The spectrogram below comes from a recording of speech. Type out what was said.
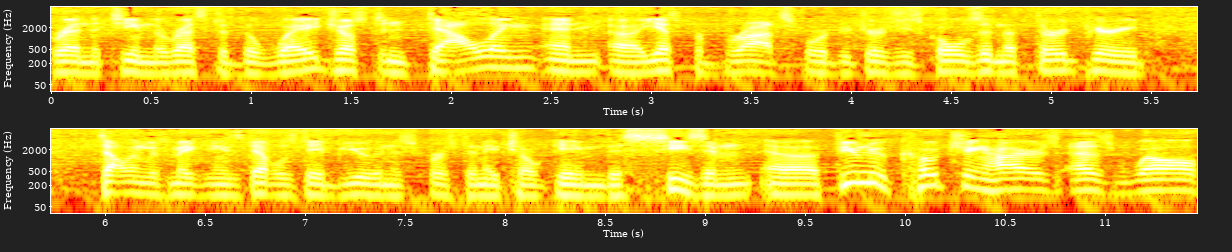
ran the team the rest of the way. Justin Dowling and uh, Jesper Bratt scored New Jersey's goals in the third period Dowling was making his Devils debut in his first NHL game this season. Uh, a few new coaching hires as well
